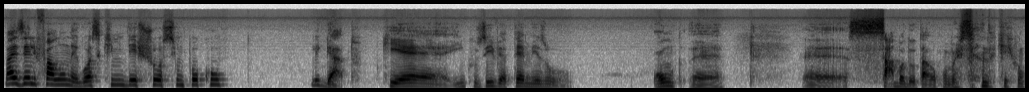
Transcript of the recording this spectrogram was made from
Mas ele falou um negócio que me deixou assim um pouco ligado, que é, inclusive até mesmo ontem, é, é, sábado eu estava conversando aqui com,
